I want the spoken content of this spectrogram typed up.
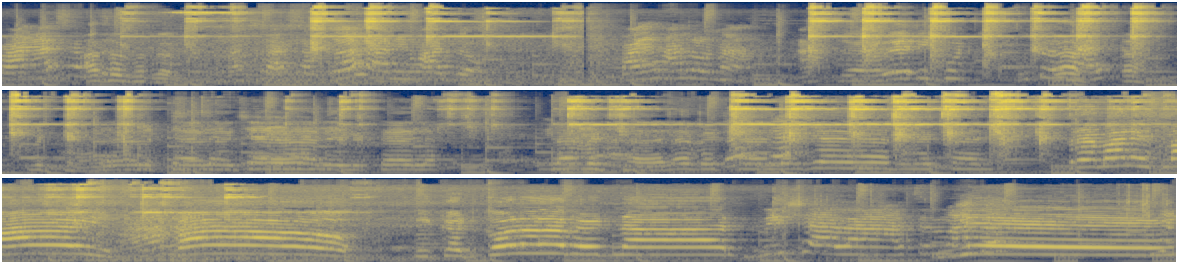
असं कर. असं असं कर आणि वाजव. पाय हलव ना. असं व्हेरी गुड उचल पाय. विठ्ठल विठ्ठल जय हरी विठ्ठल. विठ्ठल विठ्ठल जय हरी विठ्ठल. प्रेमाने स्माईल वाव तिकट कोणाला भेटणार? विशाला. ये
